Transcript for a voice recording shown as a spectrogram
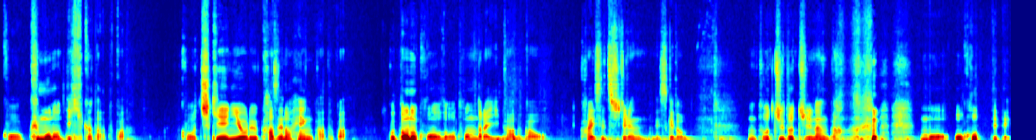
こう雲の出来方とかこう地形による風の変化とかこうどの高度を飛んだらいいかとかを解説してるんですけどもう途中途中なんか もう怒ってて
